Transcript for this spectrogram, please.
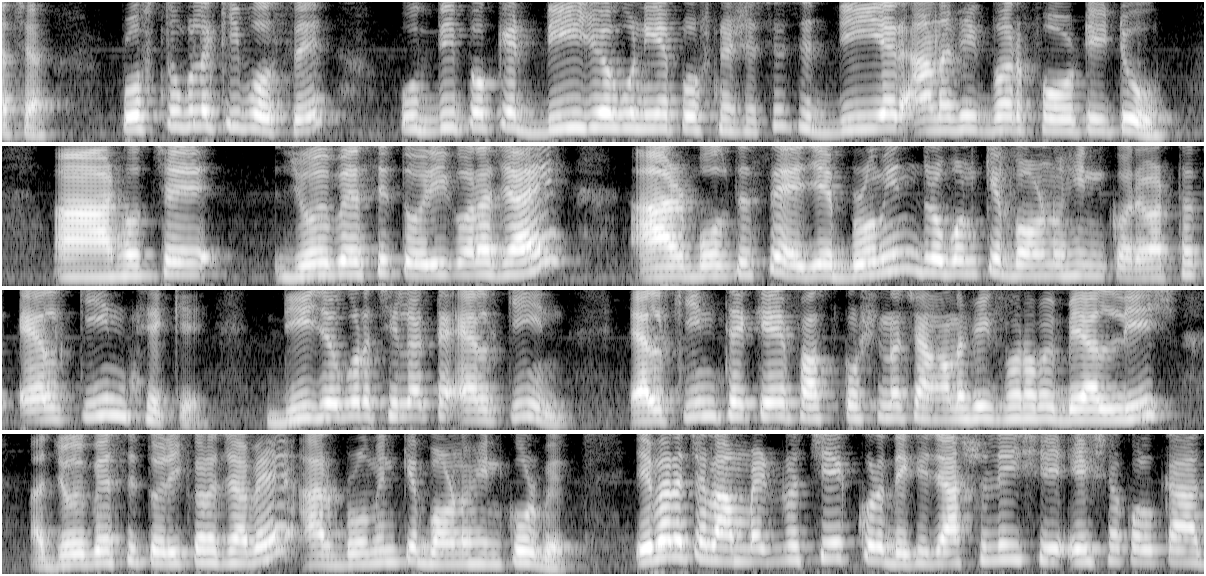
আচ্ছা প্রশ্নগুলো কি বলছে? উদ্দীপকের ডি যোগ নিয়ে প্রশ্ন এসেছে যে ডি এর আণবিক ভর ফোরটি টু আর হচ্ছে জৈব অ্যাসিড তৈরি করা যায়। আর বলতেছে যে ব্রোমিন দ্রবণকে বর্ণহীন করে, অর্থাৎ অ্যালকিন থেকে। ডি যোগটা ছিল একটা অ্যালকিন। অ্যালকিন থেকে ফার্স্ট কোশ্চেন আছে, আণবিক ভর হবে বিয়াল্লিশ জৈব অ্যাসিড তৈরি করা যাবে, আর ব্রোমিনকে বর্ণহীন করবে। এবারে চলো আমরা একটা চেক করে দেখি যে আসলেই সে এই সকল কাজ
